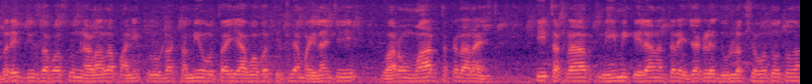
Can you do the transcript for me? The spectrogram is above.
बरेच दिवसापासून नळाला पाणी पुरवठा कमी होत आहे. याबाबत तिथल्या महिलांची वारंवार तक्रार आहे. ही तक्रार नेहमी केल्यानंतर याच्याकडे दुर्लक्ष होत होतं.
